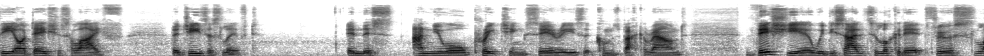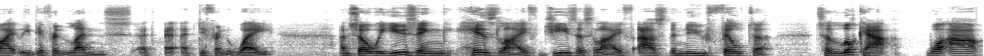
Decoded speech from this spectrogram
the audacious life that Jesus lived in this annual preaching series that comes back around. This year, we decided to look at it through a slightly different lens, a, a, a different way. And so we're using his life, Jesus' life, as the new filter to look at what our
